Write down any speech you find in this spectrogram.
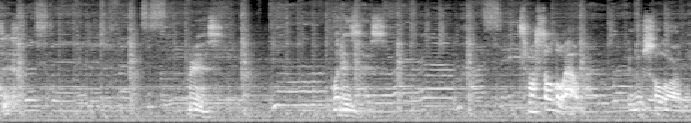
What's this? Rizz, what is this? It's my solo album. Your new solo album.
